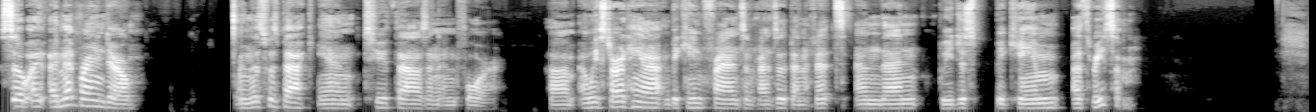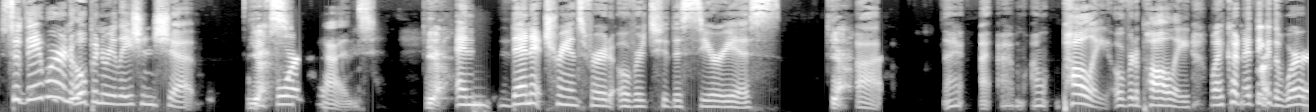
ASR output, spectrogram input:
So I, I met Brian Daryl, and this was back in 2004. Um, and we started hanging out and became friends and friends with benefits, and then we just became a threesome. So they were an open relationship Yes. beforehand. Yeah. And then it transferred over to the serious. Yeah. Uh, I, I, I, I, poly, over to poly. Why couldn't I think of the word?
